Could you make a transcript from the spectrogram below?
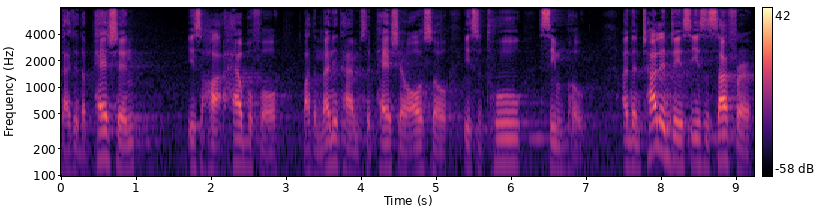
that the passion is helpful, but many times the passion also is too simple. And the challenges is suffer,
